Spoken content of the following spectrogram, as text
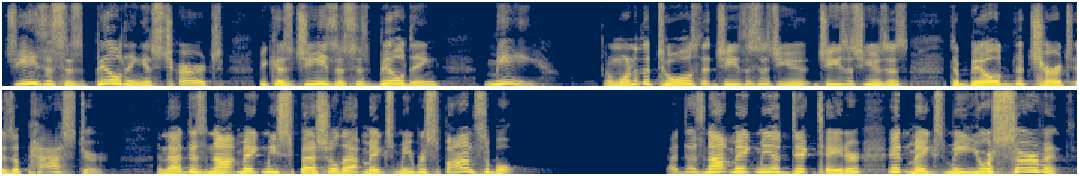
Jesus is building His church because Jesus is building me. And one of the tools that Jesus, is, Jesus uses to build the church is a pastor. And that does not make me special, that makes me responsible. That does not make me a dictator, it makes me your servant.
